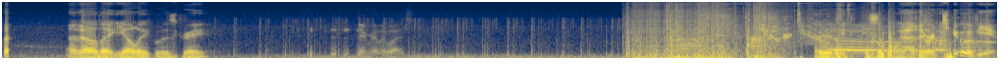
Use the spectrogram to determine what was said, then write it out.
I know that yelling was great. it really was. I really No. disappointed. Ah, there were two of you.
